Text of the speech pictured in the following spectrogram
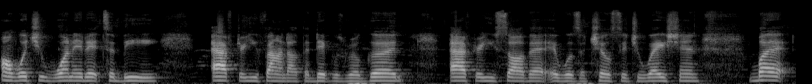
on what you wanted it to be after you found out the dick was real good, after you saw that it was a chill situation. But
